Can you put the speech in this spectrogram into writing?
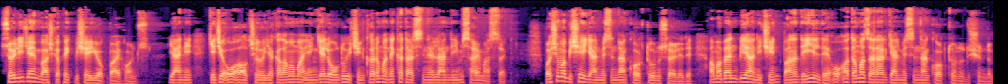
Söyleyeceğim başka pek bir şey yok Bay Holmes. Yani gece o alçığı yakalamama engel olduğu için karıma ne kadar sinirlendiğimi saymazsak. Başıma bir şey gelmesinden korktuğunu söyledi ama ben bir an için bana değil de o adama zarar gelmesinden korktuğunu düşündüm.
